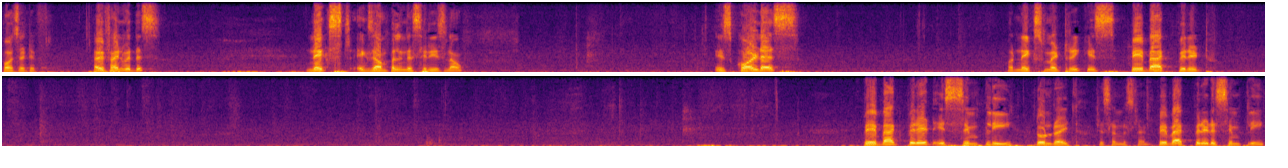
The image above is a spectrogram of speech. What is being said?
positive. Are you fine with this? Next example in the series now is called as or next metric is payback period payback period is simply don't write just understand. Payback period is simply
